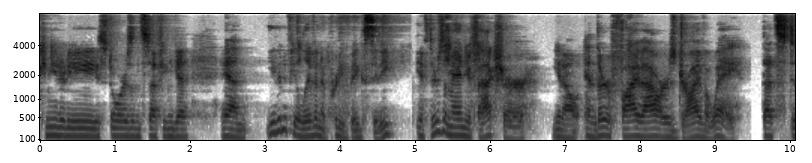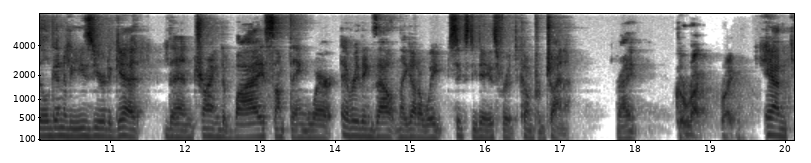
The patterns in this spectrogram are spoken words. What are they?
community stores and stuff you can get. And even if you live in a pretty big city, if there's a manufacturer, you know, and they're five hours drive away, that's still going to be easier to get than trying to buy something where everything's out and they got to wait 60 days for it to come from China. Right. Correct. Right. And,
